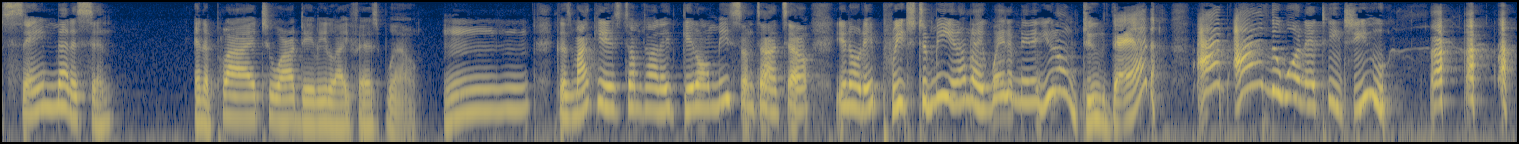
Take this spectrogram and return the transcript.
same medicine and apply it to our daily life as well. Mm-hmm. Cause my kids sometimes they get on me. Sometimes tell you know they preach to me, and I'm like, wait a minute, you don't do that. I'm I'm the one that teach you.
